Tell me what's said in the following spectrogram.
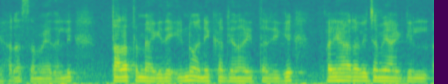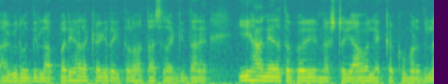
ಪರಿಹಾರ ಸಮಯದಲ್ಲಿ ತಾರತಮ್ಯ ಆಗಿದೆ. ಇನ್ನೂ ಅನೇಕ ಜನ ರೈತರಿಗೆ ಪರಿಹಾರವೇ ಜಮೆ ಆಗಿಲ್, ಆಗಿರುವುದಿಲ್ಲ. ಪರಿಹಾರಕ್ಕಾಗಿ ರೈತರು ಹತಾಶರಾಗಿದ್ದಾರೆ. ಈ ಹಾನಿಯಾದ ತೊಗರಿ ನಷ್ಟ ಯಾವ ಲೆಕ್ಕಕ್ಕೂ ಬರುವುದಿಲ್ಲ.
